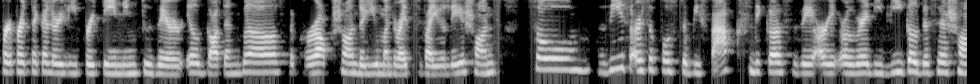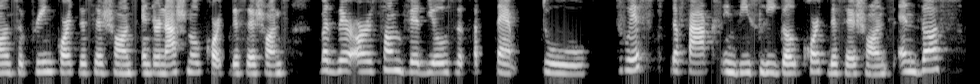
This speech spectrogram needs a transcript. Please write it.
particularly pertaining to their ill gotten wealth, the corruption, the human rights violations. So these are supposed to be facts because they are already legal decisions, Supreme Court decisions, international court decisions. But there are some videos that attempt to twist the facts in these legal court decisions and thus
